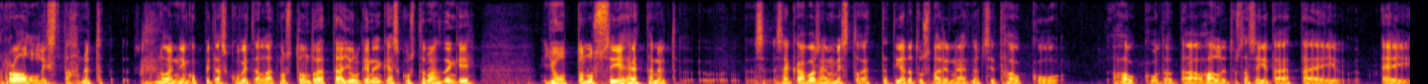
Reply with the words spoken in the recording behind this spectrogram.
rallista nyt noin niin kuin pitäisi kuvitella. Et musta tuntuu, että tämä julkinen keskustelu on jotenkin juuttunut siihen, että nyt sekä vasemmisto että tiedotusvälineet nyt sitten haukkuu, haukkuu tota hallitusta siitä, että ei, ei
